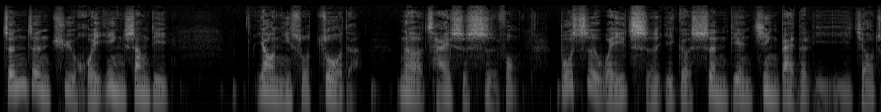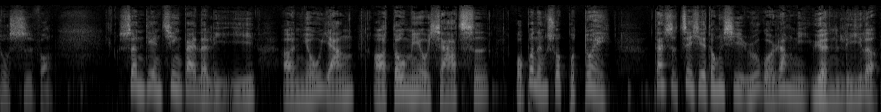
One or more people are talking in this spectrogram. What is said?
真正去回应上帝要你所做的，那才是侍奉，不是维持一个圣殿敬拜的礼仪，叫做侍奉。圣殿敬拜的礼仪，呃，牛羊啊都没有瑕疵。我不能说不对，但是这些东西如果让你远离了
